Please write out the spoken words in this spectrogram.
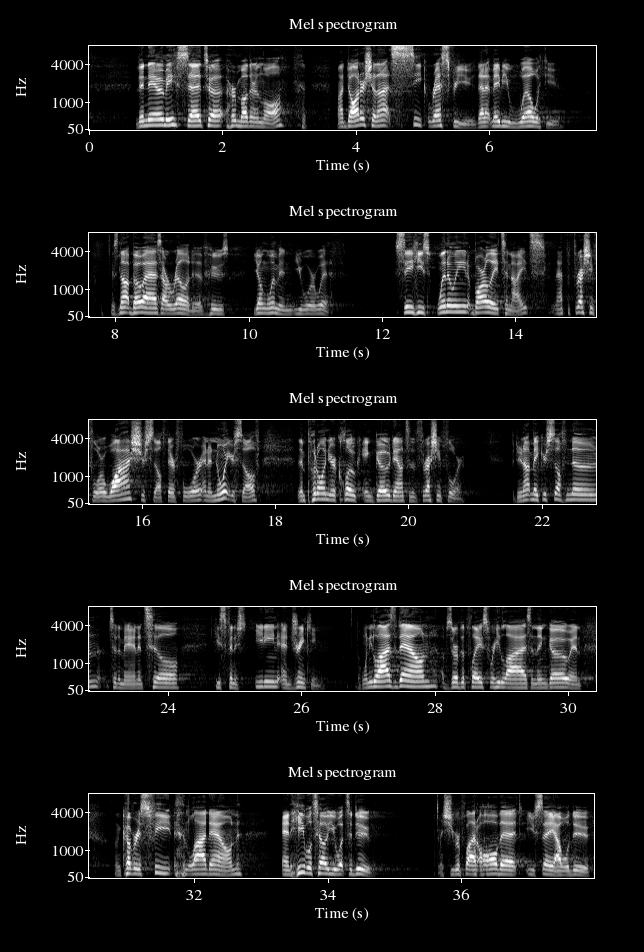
Then Naomi said to her mother in law, My daughter shall not seek rest for you, that it may be well with you. Is not Boaz our relative, whose young women you were with? See, he's winnowing barley tonight at the threshing floor. Wash yourself, therefore, and anoint yourself, and then put on your cloak and go down to the threshing floor. But do not make yourself known to the man until he's finished eating and drinking. But when he lies down, observe the place where he lies, and then go and uncover his feet and lie down, and he will tell you what to do. And she replied, All that you say, I will do.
